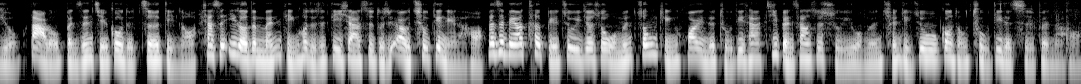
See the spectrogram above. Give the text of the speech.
有大楼本身结构的遮顶哦，像是一楼的门庭或者是地下室都是要有触电的啦哈。那这边要特别注意，就是说我们中庭花园的土地，它基本上是属于我们全体住户共同土地的十分啊哈。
